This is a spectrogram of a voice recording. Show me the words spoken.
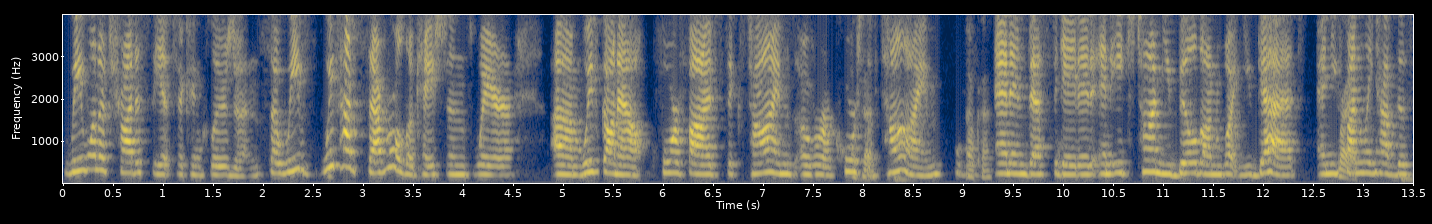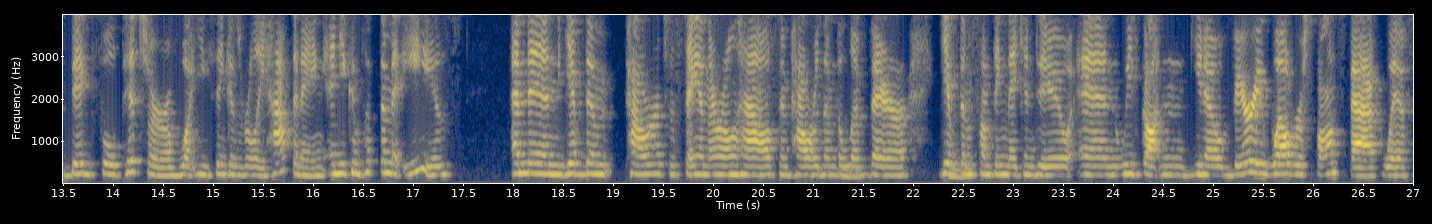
we want to try to see it to conclusion so we've we've had several locations where um, we've gone out four five six times over a course okay. of time okay. and investigated and each time you build on what you get and you right. finally have this big full picture of what you think is really happening and you can put them at ease and then give them power to stay in their own house, empower them to mm-hmm. live there, give mm-hmm. them something they can do. And we've gotten, you know, very well response back with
